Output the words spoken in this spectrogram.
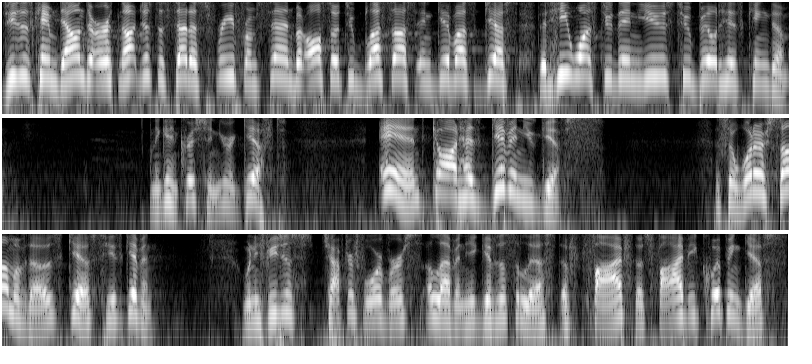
Jesus came down to earth not just to set us free from sin, but also to bless us and give us gifts that He wants to then use to build His kingdom. And again, Christian, you're a gift and God has given you gifts. And so, what are some of those gifts He has given? When Ephesians chapter 4, verse 11, he gives us a list of five, those five equipping gifts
